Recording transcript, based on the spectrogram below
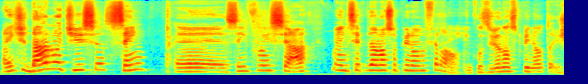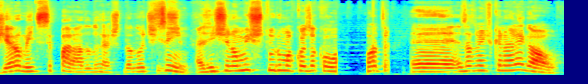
a gente dá a notícia sem, é, sem influenciar, mas a gente sempre dá a nossa opinião no final. Inclusive, a nossa opinião tá geralmente separada do resto da notícia. Sim, a gente não mistura uma coisa com a outra, é, exatamente porque não é legal.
